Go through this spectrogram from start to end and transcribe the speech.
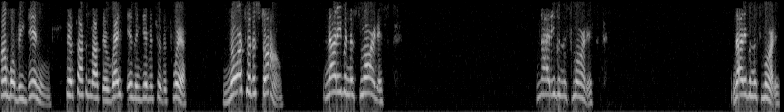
humble beginnings. Still talking about the race isn't given to the swift, nor to the strong, not even the smartest. Not even the smartest. Not even the smartest.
